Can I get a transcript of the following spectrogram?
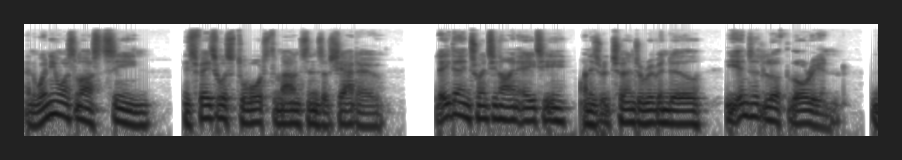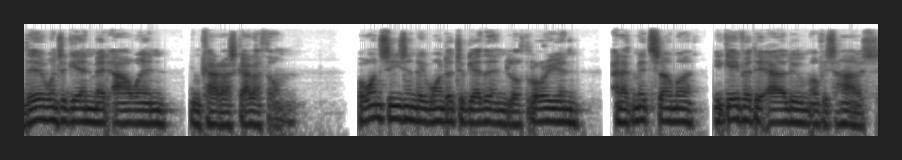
And when he was last seen, his face was towards the mountains of Shadow. Later in 2980, on his return to Rivendell, he entered Lothlorien, and there once again met Arwen in Caras Galadhon. For one season they wandered together in Lothlorien, and at midsummer he gave her the heirloom of his house,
